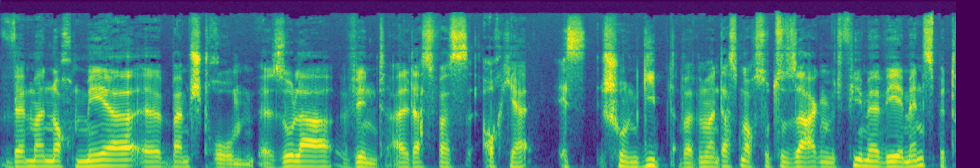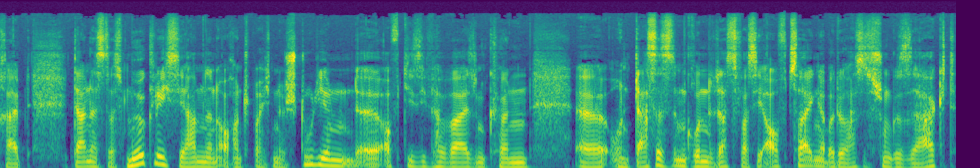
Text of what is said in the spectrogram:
Wenn man noch mehr äh, beim Strom, äh, Solar, Wind, all das, was auch ja es schon gibt, aber wenn man das noch sozusagen mit viel mehr Vehemenz betreibt, dann ist das möglich. Sie haben dann auch entsprechende Studien, äh, auf die Sie verweisen können. Äh, und das ist im Grunde das, was Sie aufzeigen. Aber du hast es schon gesagt,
